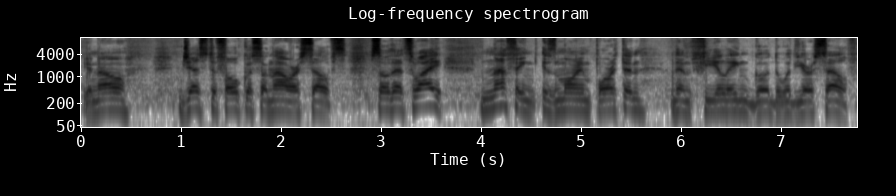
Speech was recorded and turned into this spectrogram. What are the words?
you know, just to focus on ourselves. So that's why nothing is more important than feeling good with yourself.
